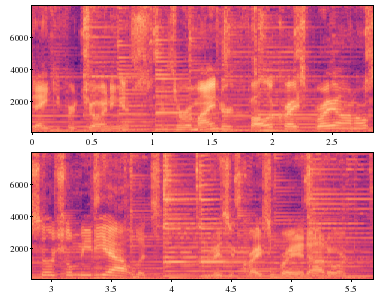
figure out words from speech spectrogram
Thank you for joining us. As a reminder, follow Christ Brea on all social media outlets and visit christbrea.org.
